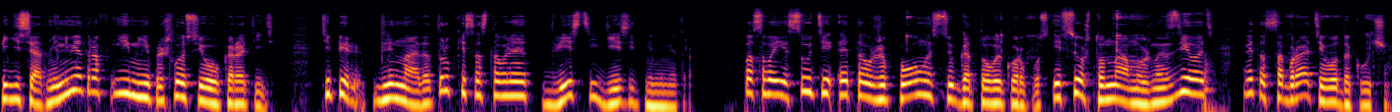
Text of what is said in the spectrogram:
50 мм и мне пришлось ее укоротить. Теперь длина этой трубки составляет 210 мм. По своей сути это уже полностью готовый корпус и все что нам нужно сделать это собрать его до кучи.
